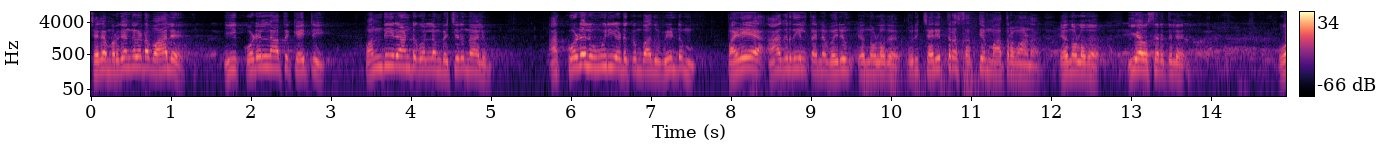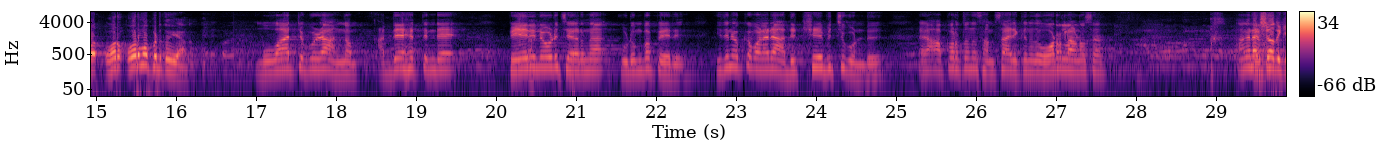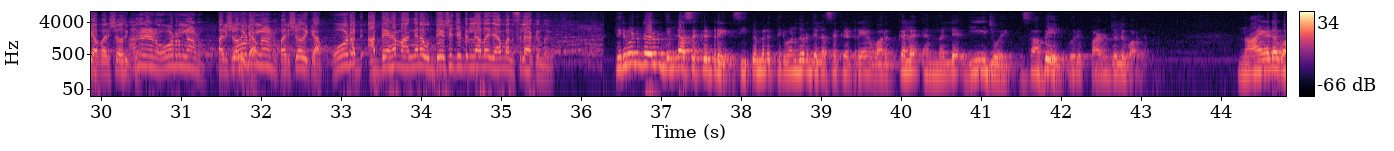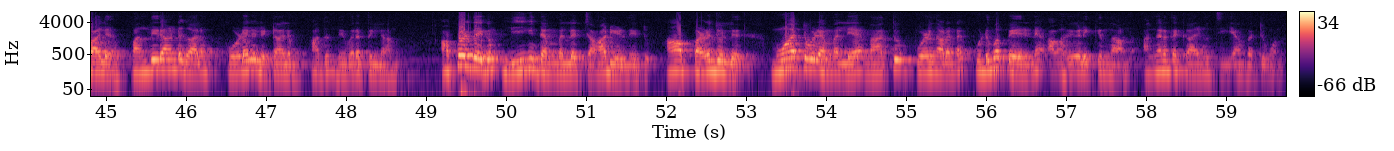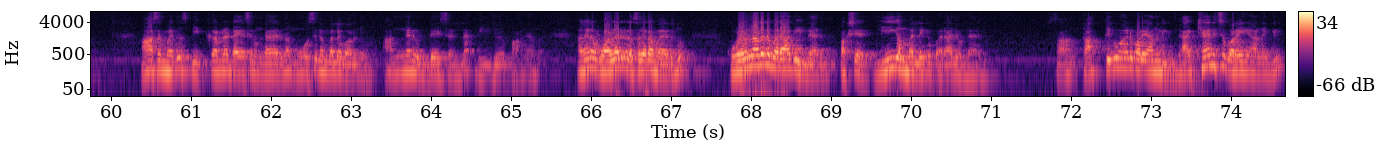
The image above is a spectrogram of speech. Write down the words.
ചില മൃഗങ്ങളുടെ വാൽ ഈ കുഴലിനകത്ത് കയറ്റി പന്തിരാണ്ട് കൊല്ലം വെച്ചിരുന്നാലും ആ കുഴൽ ഊരിയെടുക്കുമ്പോൾ അത് വീണ്ടും പഴയ ആകൃതിയിൽ തന്നെ വരും എന്നുള്ളത് ഒരു ചരിത്ര സത്യം മാത്രമാണ് എന്നുള്ളത് ഈ അവസരത്തിൽ ഓർ- ഓർ- ഓർമ്മപ്പെടുത്തുകയാണ്. മൂവാറ്റുപുഴ അംഗം അദ്ദേഹത്തിന്റെ പേരിനോട് ചേർന്ന കുടുംബ പേര്. ഇതിനൊക്കെ വളരെ അധിക്ഷേപിച്ചുകൊണ്ട് അപ്പുറത്തുനിന്ന് സംസാരിക്കുന്നത് ഓർഡറിലാണോ സർ? അങ്ങനെ പരിശോധിക്കാം പരിശോധിക്കാം. അങ്ങനെയാണോ ഓർഡറിലാണോ? പരിശോധിക്കാം ഓർഡറിലാണോ? പരിശോധിക്കാം. ഓർഡർ അദ്ദേഹം അങ്ങനെ ഉദ്ദേശിച്ചിട്ടില്ല എന്നാണ് ഞാൻ മനസ്സിലാക്കുന്നത്. തിരുവനന്തപുരം ജില്ലാ സെക്രട്ടറി സി പി എമ്മിന്റെ തിരുവനന്തപുരം ജില്ലാ സെക്രട്ടറിയെ Varkala M L A V Joy സഭയിൽ ഒരു പഴഞ്ചൊല്ല് പറഞ്ഞു. നായയുടെ വാൽ പന്തിരാണ്ട് കാലം കുഴലിലിട്ടാലും അത് നിവരത്തില്ല എന്ന്. അപ്പോഴത്തേക്കും ലീഗിന്റെ എം എൽ എ ചാടി എഴുന്നേറ്റു. ആ പഴഞ്ചൊല്ല് Muvattupuzha M L A Mathew കുഴൽനാടന്റെ പേരിന് അവഹേളിക്കുന്നതാണ് അങ്ങനത്തെ കാര്യങ്ങൾ ചെയ്യാൻ പറ്റുമോ ആ സമയത്ത് സ്പീക്കറിന്റെ ഡയസിൽ ഉണ്ടായിരുന്ന മൂസിൻ എം എൽ എ പറഞ്ഞു അങ്ങനെ ഉദ്ദേശമല്ല വി ജോയ് പറഞ്ഞത്. അങ്ങനെ വളരെ രസകരമായിരുന്നു. കുഴൽനാടിന് പരാതി ഇല്ലായിരുന്നു പക്ഷേ ലീഗ് എം എൽ എക്ക് പരാതി ഉണ്ടായിരുന്നു. താത്വികമായിട്ട് പറയുകയാണെങ്കിൽ വ്യാഖ്യാനിച്ച് പറയുകയാണെങ്കിൽ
